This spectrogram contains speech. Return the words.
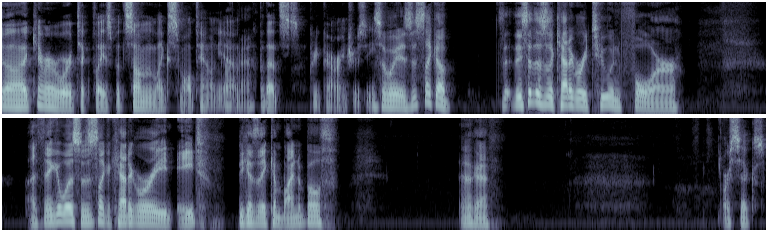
Uh, I can't remember where it took place, but some like small town, yeah. Okay. But that's pretty Power Rangersy. So wait, is this like a? th- They said this is a category two and four. I think it was. So is this is like a category eight because they combined them both. Okay. Or six.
